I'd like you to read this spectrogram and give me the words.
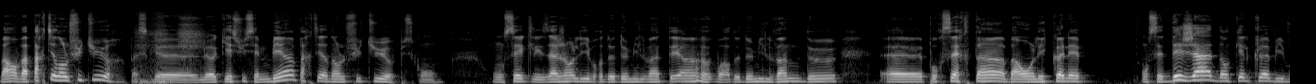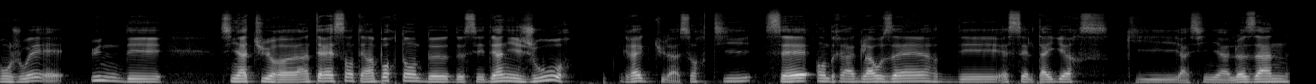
bah, on va partir dans le futur. Parce que le hockey suisse aime bien partir dans le futur, puisqu'on on sait que les agents libres de 2021, voire de 2022, euh, pour certains, bah, on les connaît. On sait déjà dans quel club ils vont jouer. Une des signatures euh, intéressantes et importantes de, de ces derniers jours, Greg, tu l'as sorti, c'est Andrea Glauser des SL Tigers qui a signé à Lausanne.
